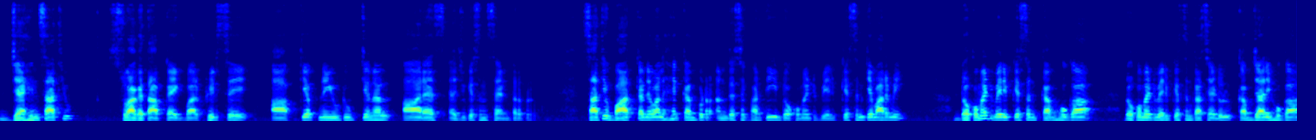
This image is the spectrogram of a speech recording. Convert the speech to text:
जय हिंद साथियों, स्वागत आपका एक बार फिर से आपके अपने YouTube channel R S education centre पर। साथियों, बात करने वाले हैं कंप्यूटर अनुदेशक भर्ती डॉक्यूमेंट वेरिफिकेशन के बारे में। डॉक्यूमेंट वेरिफिकेशन कब होगा? डॉक्यूमेंट वेरिफिकेशन का शेड्यूल कब जारी होगा?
